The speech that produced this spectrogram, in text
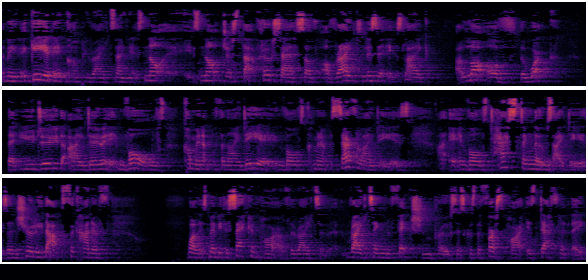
I mean, again, in copywriting, it's not it's not just that process of, of writing, is it? It's like a lot of the work that you do, that I do, it involves coming up with an idea. It involves coming up with several ideas. Uh, it involves testing those ideas, and surely that's the kind of well, it's maybe the second part of the writing, writing the fiction process because the first part is definitely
